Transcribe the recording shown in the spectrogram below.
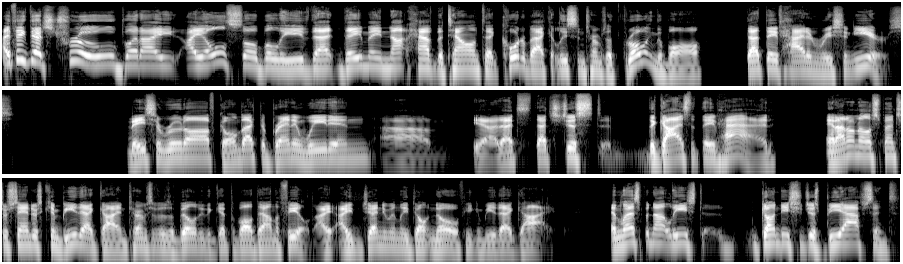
I think that's true, but I, I also believe that they may not have the talent at quarterback, at least in terms of throwing the ball, that they've had in recent years. Mason Rudolph, going back to Brandon Weeden, um, yeah, that's that's just the guys that they've had. And I don't know if Spencer Sanders can be that guy in terms of his ability to get the ball down the field. I, I genuinely don't know if he can be that guy. And last but not least, Gundy should just be absent,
